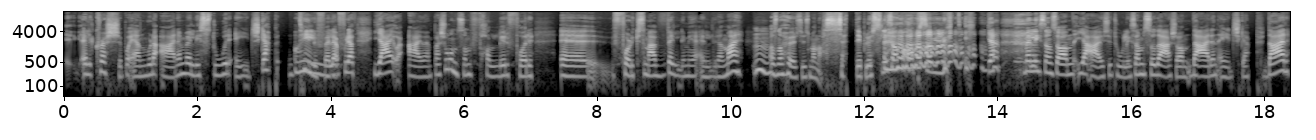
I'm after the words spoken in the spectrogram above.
eller crushe på en hvor det er en veldig stor age gap. Oi. Tilfelle, fordi at jeg er jo en person som faller for eh, folk som er veldig mye eldre enn meg. Mm. Altså Nå høres det ut som man er 70 pluss, liksom. Absolutt ikke. Men liksom sånn, jeg er jo 22, liksom, så det er sånn, det er en age gap der.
